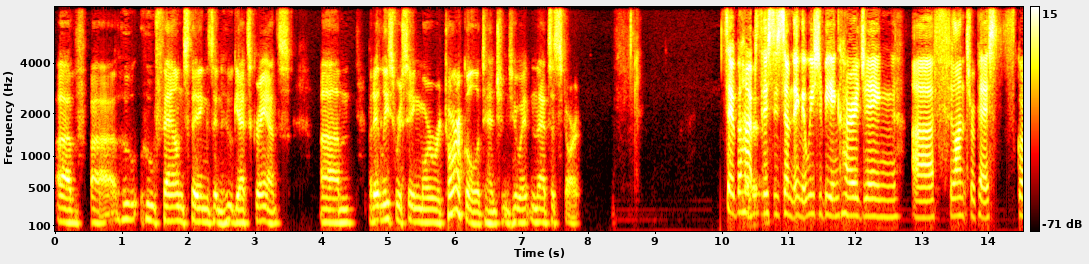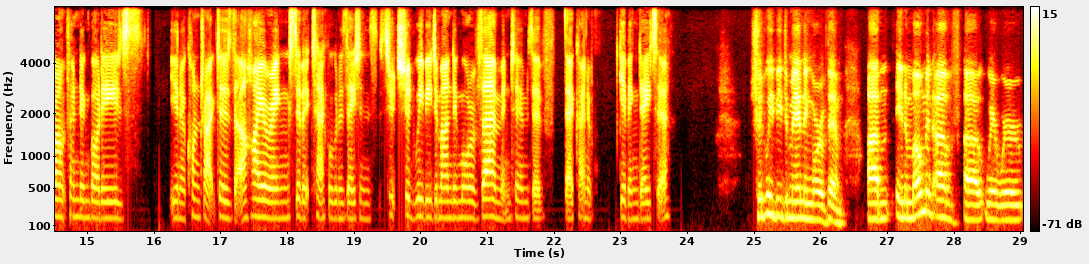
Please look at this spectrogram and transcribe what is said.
of uh, who who founds things and who gets grants. Um, but at least we're seeing more rhetorical attention to it, and that's a start. So perhaps this is something that we should be encouraging uh, philanthropists, grant funding bodies, you know contractors that are hiring civic tech organizations should, should we be demanding more of them in terms of their kind of giving data? Should we be demanding more of them? Um, in a moment of uh, where we're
